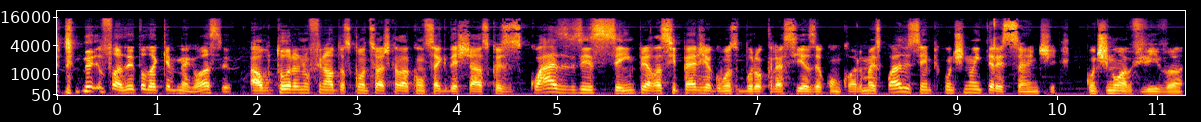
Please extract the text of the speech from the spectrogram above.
fazer todo aquele negócio. A autora, no final das contas, eu acho que ela consegue deixar as coisas quase sempre, ela se perde em algumas burocracias, eu concordo, mas quase sempre continua interessante, continua viva,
